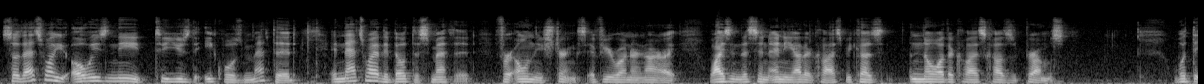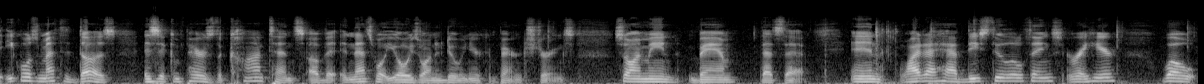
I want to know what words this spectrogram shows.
So that's why you always need to use the equals method, and that's why they built this method for only strings. If you're wondering, alright, why isn't this in any other class? Because no other class causes problems what the equals method does is it compares the contents of it and that's what you always want to do when you're comparing strings so I mean bam that's that and why did I have these two little things right here well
